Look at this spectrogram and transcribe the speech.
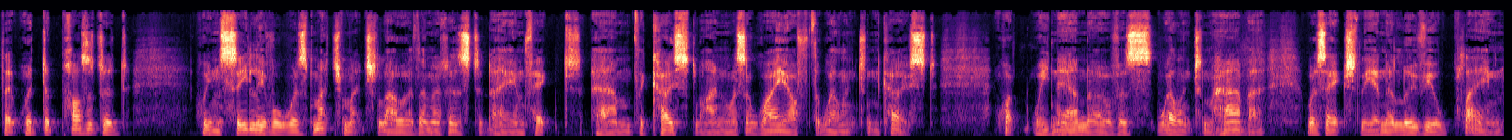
that were deposited when sea level was much, much lower than it is today. In fact, um, the coastline was away off the Wellington coast. What we now know of as Wellington Harbour was actually an alluvial plain,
